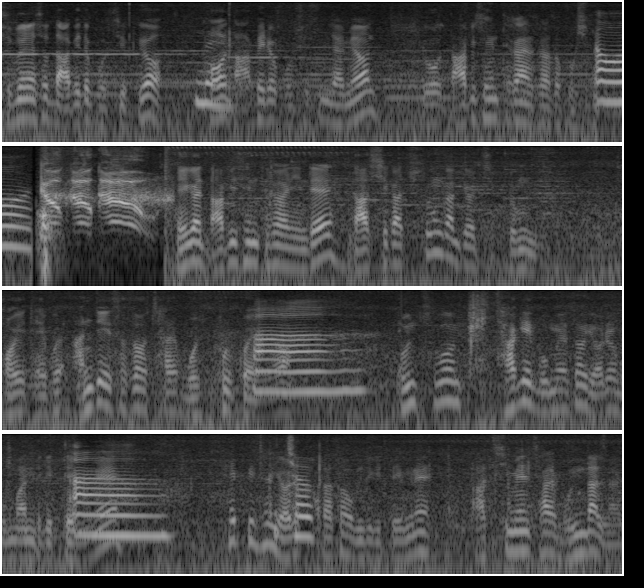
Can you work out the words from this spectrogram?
주변에서 나비를 볼수 있고요. 네. 더 나비를 보시려면 요 나비 생태관에 가서 보시면 어, 여기가 나비 생태관인데 날씨가 추운 관계로 지금 거의 대부분 앉아 있어서 잘못볼 거예요. 아, 곤충은 자기 몸에서 열을 못 만들기 때문에 아, 햇빛을 그쵸. 열을 받아서 움직이기 때문에 아침엔 잘 못 날라요.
